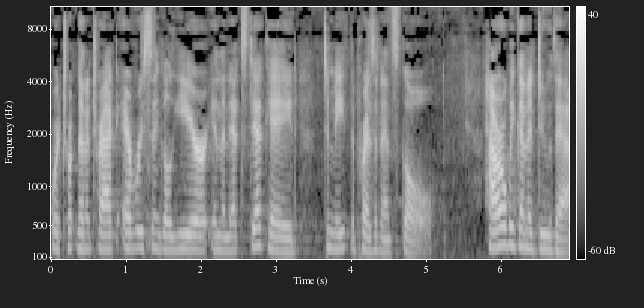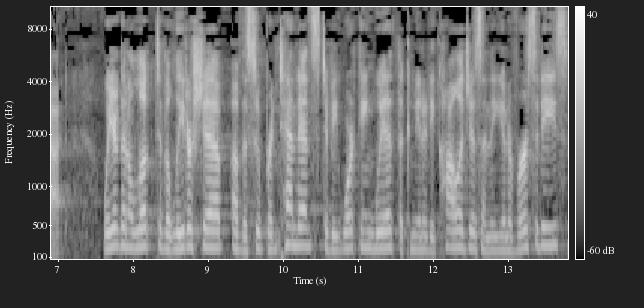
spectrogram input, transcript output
We're tr- going to track every single year in the next decade to meet the president's goal. How are we going to do that? We are going to look to the leadership of the superintendents to be working with the community colleges and the universities.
